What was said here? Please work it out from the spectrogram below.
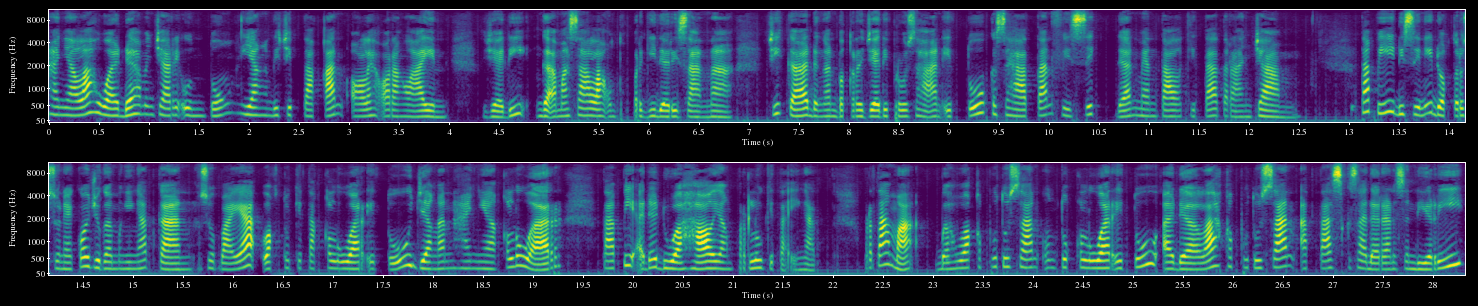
hanyalah wadah mencari untung yang diciptakan oleh orang lain. Jadi nggak masalah untuk pergi dari sana. Jika dengan bekerja di perusahaan itu kesehatan fisik dan mental kita terancam. Tapi di sini Dokter Suneko juga mengingatkan supaya waktu kita keluar itu jangan hanya keluar, tapi ada dua hal yang perlu kita ingat. Pertama, bahwa keputusan untuk keluar itu adalah keputusan atas kesadaran sendiri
